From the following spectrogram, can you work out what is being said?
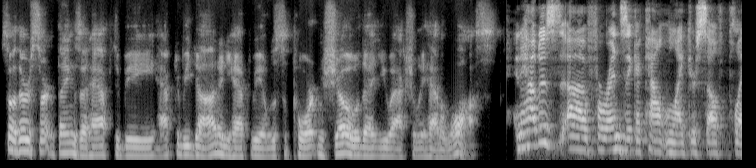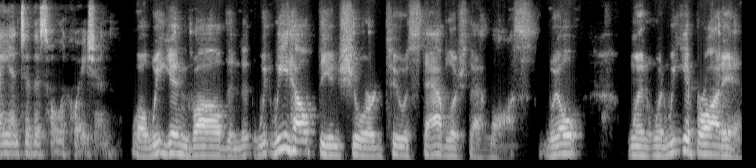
So there are certain things that have to be have to be done, and you have to be able to support and show that you actually had a loss. And how does a forensic accountant like yourself play into this whole equation? Well, we get involved and we, we help the insured to establish that loss. We'll when when we get brought in,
